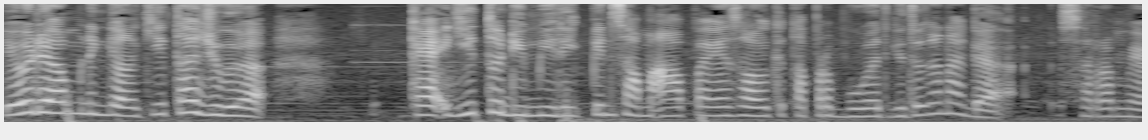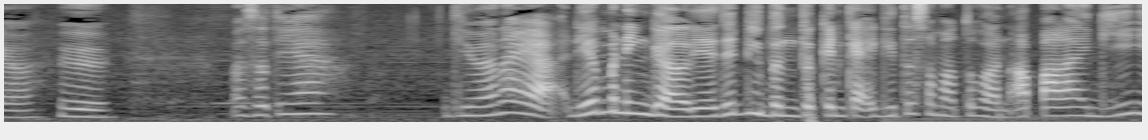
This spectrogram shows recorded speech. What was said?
ya udah meninggal kita juga kayak gitu dimiripin sama apa yang selalu kita perbuat gitu kan agak serem ya uh. maksudnya gimana ya dia meninggal ya jadi dibentukin kayak gitu sama Tuhan apalagi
